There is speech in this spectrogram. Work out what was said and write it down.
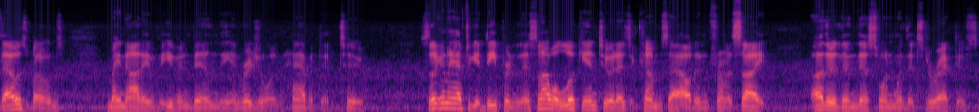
those bones may not have even been the original inhabitant too. So they're going to have to get deeper into this, and I will look into it as it comes out and from a site other than this one with its directives.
